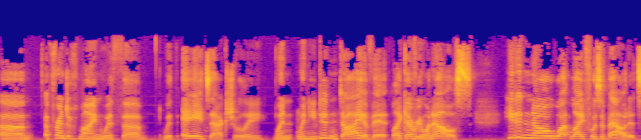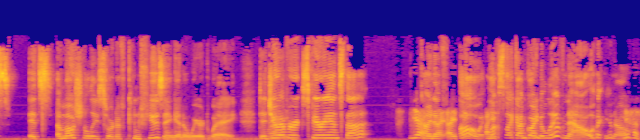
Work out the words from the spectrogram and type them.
um, a friend of mine with uh, with AIDS actually when when he mm-hmm. didn't die of it like everyone else, he didn't know what life was about. It's it's emotionally sort of confusing in a weird way. Did right. you ever experience that? Yes, kind of. I, I oh, it I, looks like I'm going to live now. You know. Yes,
